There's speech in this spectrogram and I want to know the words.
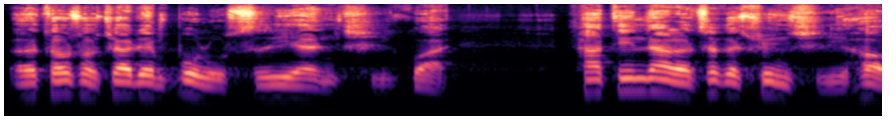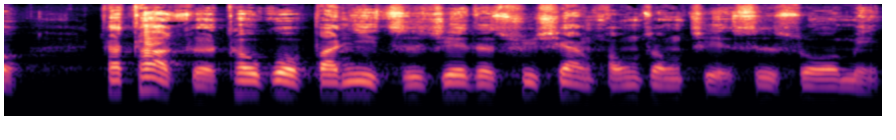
而投手教练布鲁斯也很奇怪。他听到了这个讯息后，他大可透过翻译直接的去向洪总解释说明，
